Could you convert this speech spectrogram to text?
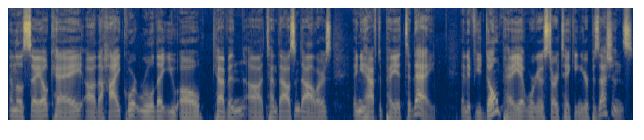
and they'll say, okay, uh, the high court ruled that you owe Kevin uh, ten thousand dollars and you have to pay it today. And if you don't pay it, we're going to start taking your possessions.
